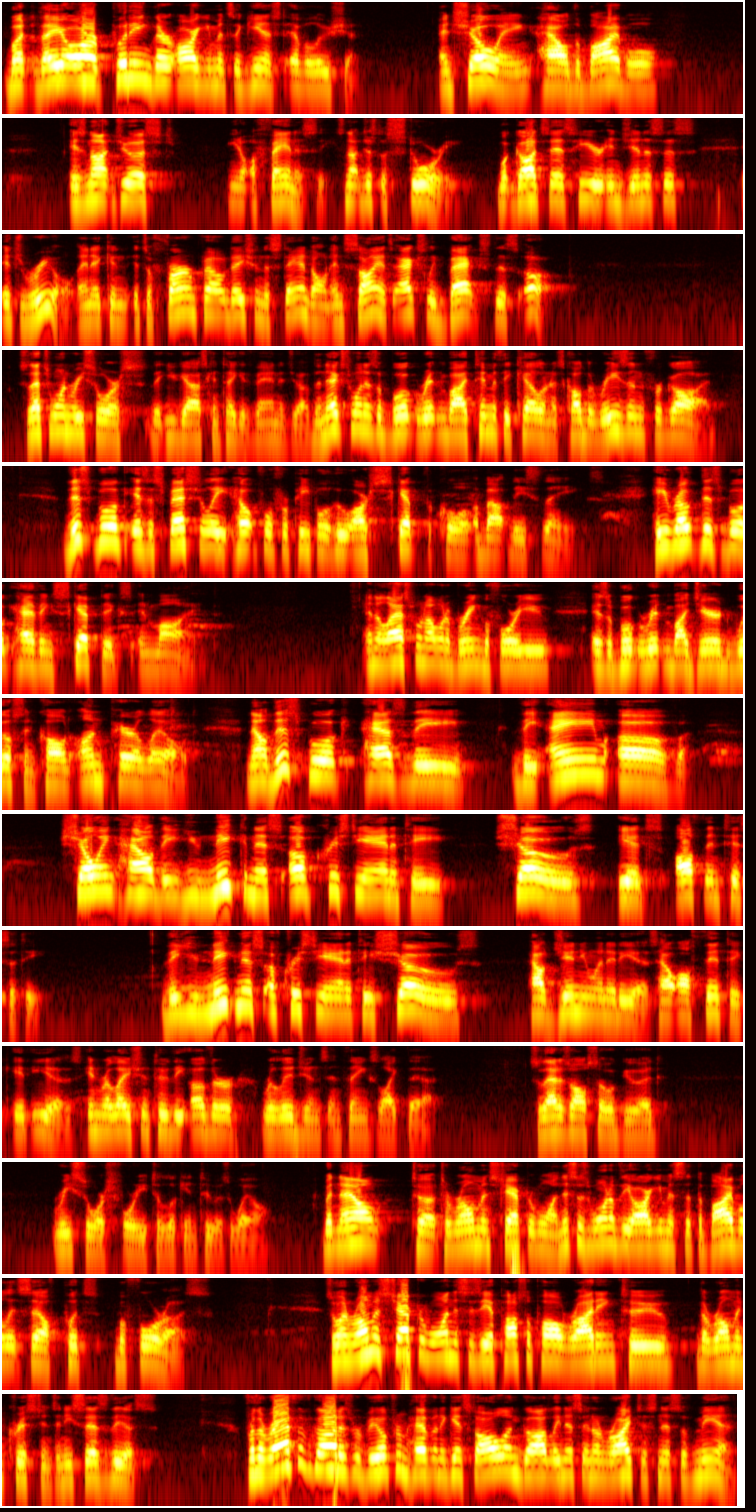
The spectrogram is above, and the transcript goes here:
but they are putting their arguments against evolution and showing how the Bible is not just, you know, a fantasy. It's not just a story. What God says here in Genesis, it's real and it can, it's a firm foundation to stand on and science actually backs this up. So that's one resource that you guys can take advantage of. The next one is a book written by Timothy Keller and it's called The Reason for God. This book is especially helpful for people who are skeptical about these things. He wrote this book having skeptics in mind. And the last one I want to bring before you is a book written by Jared Wilson called Unparalleled. Now, this book has the, the aim of showing how the uniqueness of Christianity shows its authenticity. The uniqueness of Christianity shows how genuine it is, how authentic it is in relation to the other religions and things like that. So that is also a good resource for you to look into as well. But now to, to Romans chapter 1. This is one of the arguments that the Bible itself puts before us. So in Romans chapter 1, this is the Apostle Paul writing to the Roman Christians, and he says this For the wrath of God is revealed from heaven against all ungodliness and unrighteousness of men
